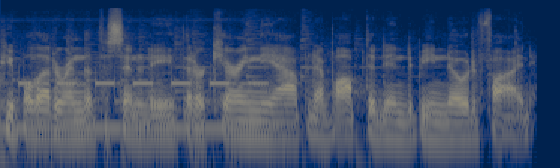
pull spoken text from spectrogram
people that are in the vicinity that are carrying the app and have opted in to be notified.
